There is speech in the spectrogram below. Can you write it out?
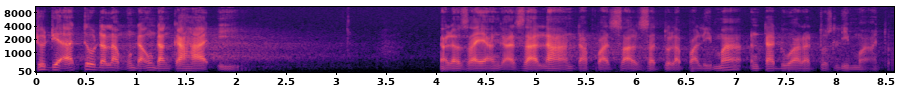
Itu diatur dalam undang-undang KHI. Kalau saya enggak salah, entah pasal 185, entah 205 itu.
